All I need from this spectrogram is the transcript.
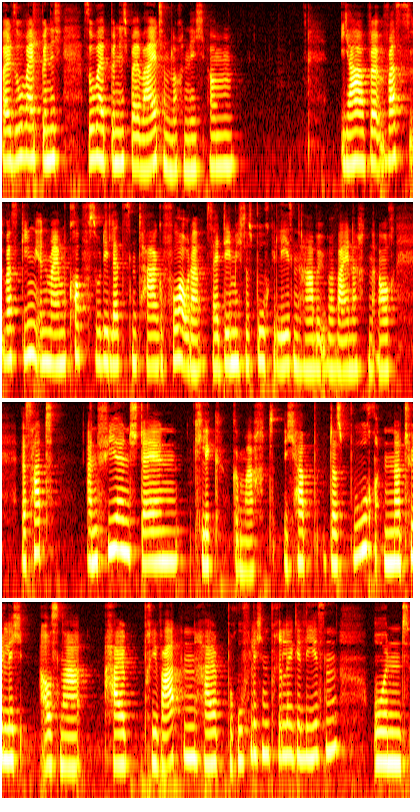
Weil so weit bin ich, so weit bin ich bei weitem noch nicht. Ähm, ja, was, was ging in meinem Kopf so die letzten Tage vor oder seitdem ich das Buch gelesen habe über Weihnachten auch? Es hat an vielen Stellen Klick gemacht. Ich habe das Buch natürlich aus einer halb privaten, halb beruflichen Brille gelesen und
